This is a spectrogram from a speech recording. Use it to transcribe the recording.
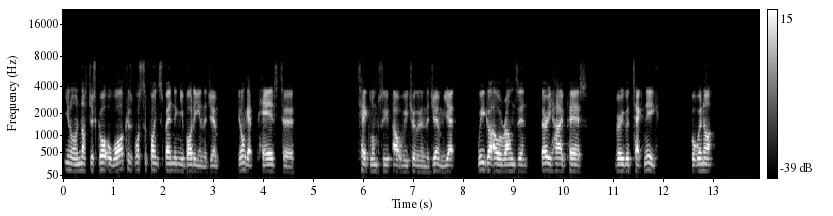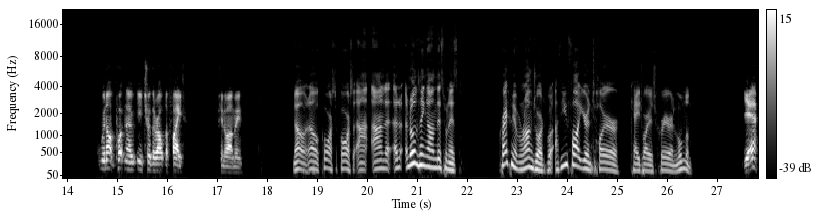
You know, not just go to war. Because what's the point spending your body in the gym? You don't get paid to take lumps out of each other in the gym. Yet we got our rounds in, very high pace, very good technique, but we're not we're not putting out each other out the fight. If you know what I mean. No, no, of course, of course. Uh, and uh, another thing on this one is, correct me if I'm wrong, George, but have you fought your entire Cage Warriors career in London? Yeah.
